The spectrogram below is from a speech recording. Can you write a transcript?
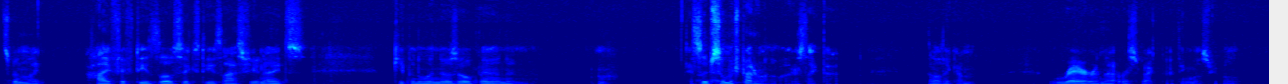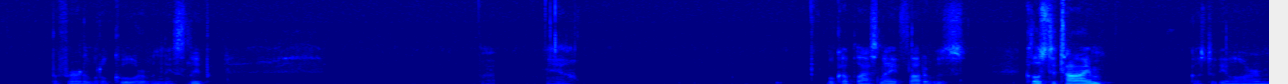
It's been like high 50s, low 60s last few nights. Keeping the windows open and mm, I sleep so much better when the weather's like that. I don't think I'm rare in that respect. I think most people prefer it a little cooler when they sleep. But, yeah. Woke up last night, thought it was close to time, close to the alarm,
